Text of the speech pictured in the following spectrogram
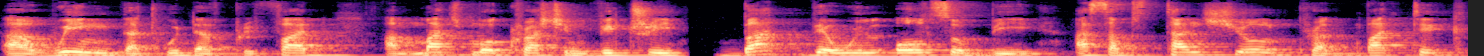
uh, wing that would have preferred a much more crushing victory but there will also be a substantial, pragmatic,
